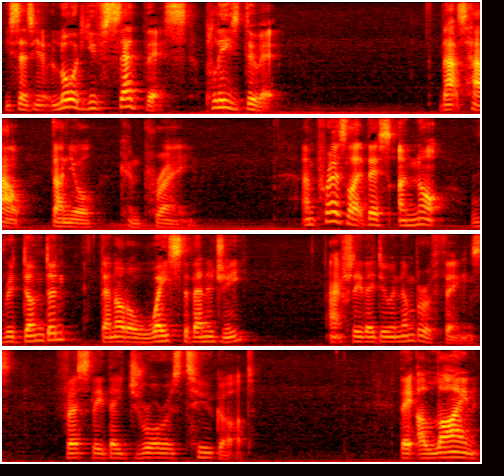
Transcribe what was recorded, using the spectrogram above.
He says, you know, Lord, you've said this. Please do it. That's how Daniel can pray. And prayers like this are not redundant, they're not a waste of energy. Actually, they do a number of things. Firstly, they draw us to God, they align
